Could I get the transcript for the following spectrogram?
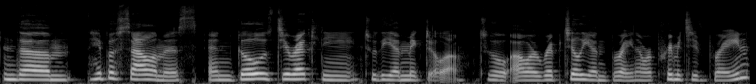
the um, hypothalamus and goes directly to the amygdala, to our reptilian brain, our primitive brain.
